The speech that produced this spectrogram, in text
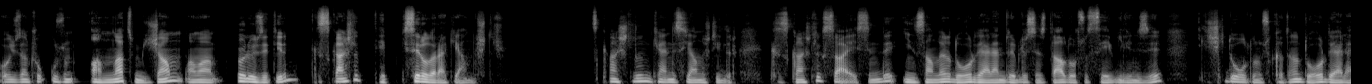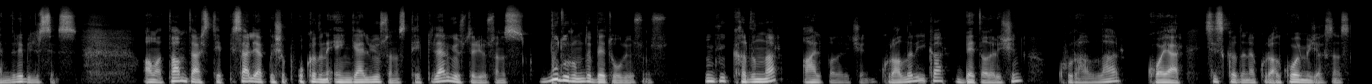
O yüzden çok uzun anlatmayacağım ama şöyle özetleyelim. Kıskançlık tepkisel olarak yanlıştır. Kıskançlığın kendisi yanlış değildir. Kıskançlık sayesinde insanları doğru değerlendirebilirsiniz. Daha doğrusu sevgilinizi, ilişkide olduğunuz kadını doğru değerlendirebilirsiniz. Ama tam tersi tepkisel yaklaşıp o kadını engelliyorsanız, tepkiler gösteriyorsanız bu durumda bet oluyorsunuz. Çünkü kadınlar alfalar için kuralları yıkar, betalar için kurallar koyar. Siz kadına kural koymayacaksınız.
